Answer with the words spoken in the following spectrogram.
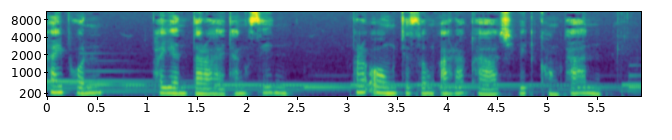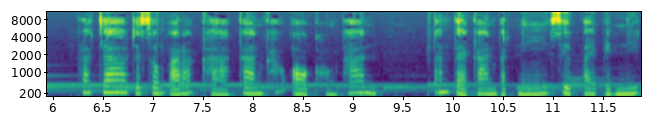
ให้พ้น พยันตรายทั้งสิ้น พระองค์จะทรงอารักขาชีวิตของท่าน พระเจ้าจะทรงอารักขาการเข้าออกของท่าน ตั้งแต่การบัดนี้สืบไปเป็นนิจ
